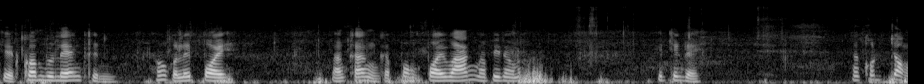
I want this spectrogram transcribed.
เกิดความรุนแรงขึ้นเฮาก็เลยปล่อย บางครั้งก็ป้องปล่อยวางนาะพี่น้องเนาะเฮ็ดจังได แล้วคนจ้อง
